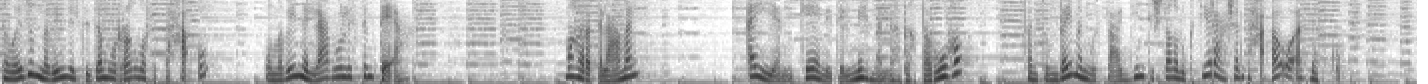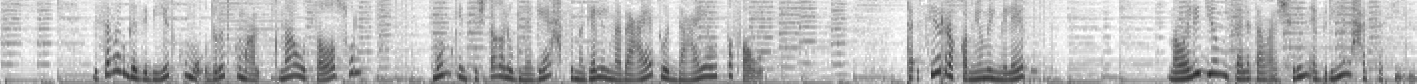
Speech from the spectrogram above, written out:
توازن ما بين الالتزام والرغبة في التحقق وما بين اللعب والاستمتاع. مهرة العمل. أيا كانت المهنة اللي هتختاروها فأنتم دايما مستعدين تشتغلوا كتير عشان تحققوا أهدافكم. بسبب جاذبيتكم وقدرتكم على الإقناع والتواصل ممكن تشتغلوا بنجاح في مجال المبيعات والدعاية والتفاوض. تأثير رقم يوم الميلاد مواليد يوم 23 أبريل حساسين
